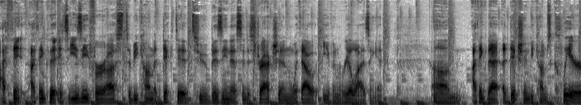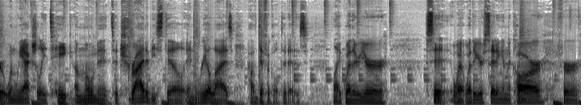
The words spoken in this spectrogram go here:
I think I think that it's easy for us to become addicted to busyness and distraction without even realizing it. Um, I think that addiction becomes clear when we actually take a moment to try to be still and realize how difficult it is. Like whether you're sit whether you're sitting in the car for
